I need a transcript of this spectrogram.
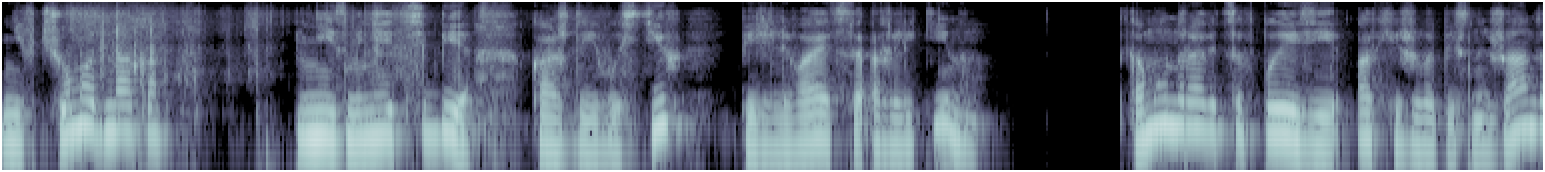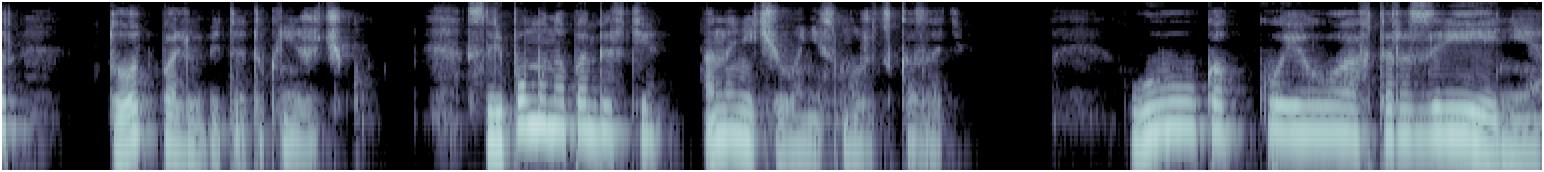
ни в чем, однако, не изменяет себе. Каждый его стих переливается орликином. Кому нравится в поэзии архиживописный жанр, тот полюбит эту книжечку. Слепому на памперте она ничего не сможет сказать. У, какое у автора зрение!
